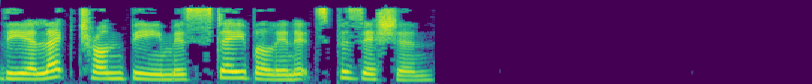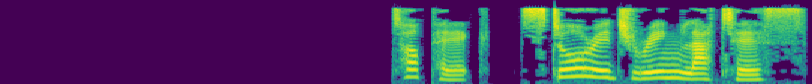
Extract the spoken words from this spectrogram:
The electron beam is stable in its position. Topic: Storage ring lattice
